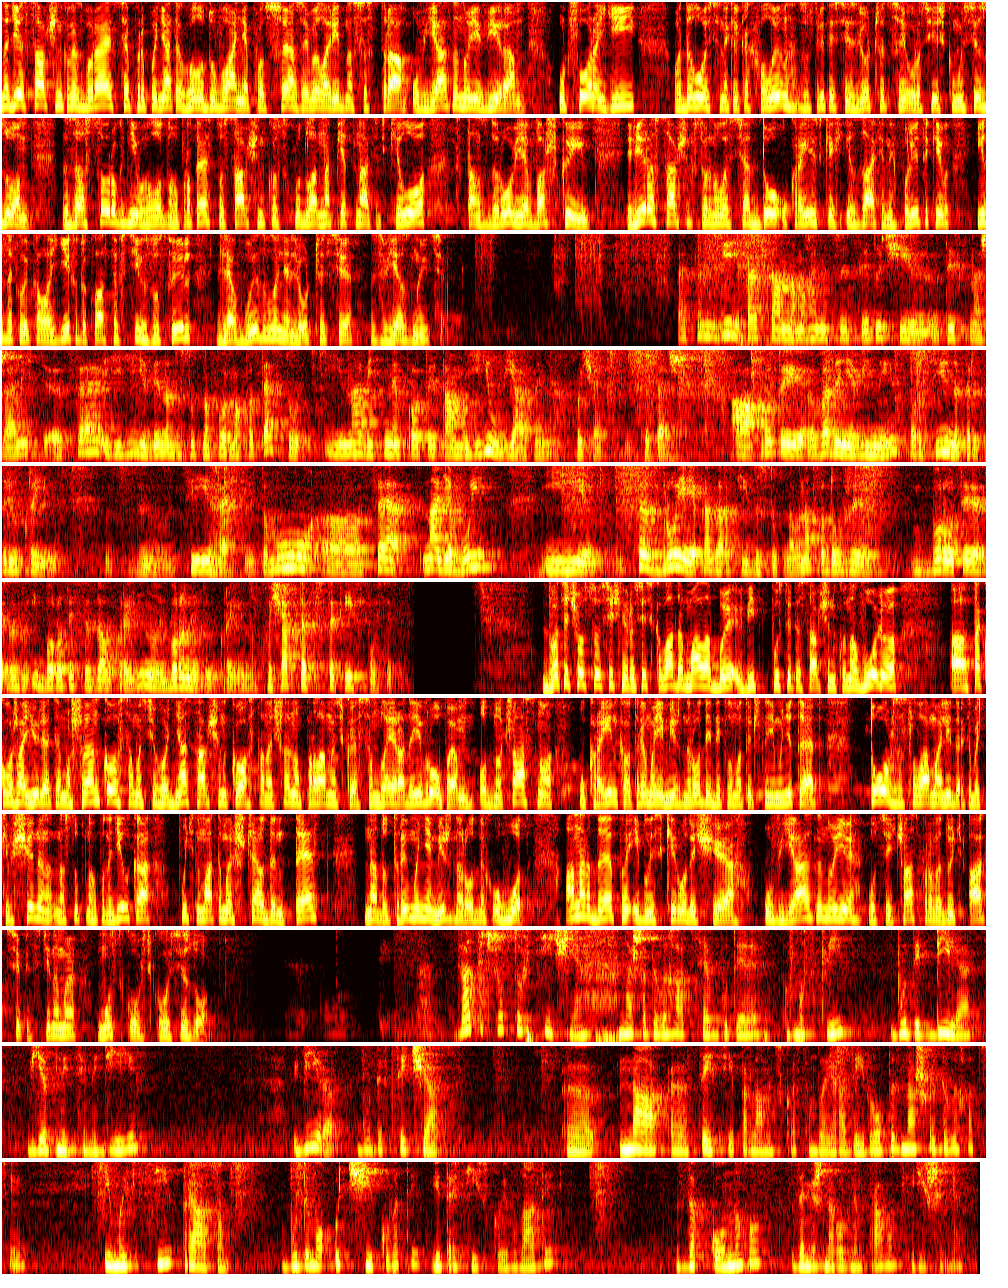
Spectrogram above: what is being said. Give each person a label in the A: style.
A: Надія Савченко не збирається припиняти голодування. Про це заявила рідна сестра ув'язненої Віра. Учора їй вдалося на кілька хвилин зустрітися із льотчицею у російському СІЗО. За 40 днів голодного протесту Савченко схудла на 15 кіло. Стан здоров'я важкий. Віра Савченко звернулася до українських і західних політиків і закликала їх докласти всіх зусиль для визволення льотчиці з в'язниці.
B: Це не є якась там намагання суїциду чи тиск на жалість. Це її єдина доступна форма протесту, і навіть не проти там її ув'язнення, хоча це теж, а проти ведення війни Росією на території України з цієї агресії. Тому е, це Надя воїн, і це зброя, яка зараз їй доступна. Вона продовжує бороти і боротися за Україну і боронити Україну, хоча б так в такий спосіб.
A: 26 січня російська влада мала би відпустити Савченко на волю. Так вважає Юлія Тимошенко. Саме цього дня Савченко стане членом парламентської асамблеї Ради Європи. Одночасно Українка отримає міжнародний дипломатичний імунітет. Тож, за словами лідерки батьківщини, наступного понеділка Путін матиме ще один тест на дотримання міжнародних угод. А нардепи і близькі родичі ув'язненої у цей час проведуть акцію під стінами московського СІЗО.
C: 26 січня наша делегація буде в Москві, буде біля в'язниці Надії. Віра буде в цей час е, на е, сесії парламентської асамблеї Ради Європи з нашою делегацією. І ми всі разом будемо очікувати від російської влади законного за міжнародним правом рішення.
